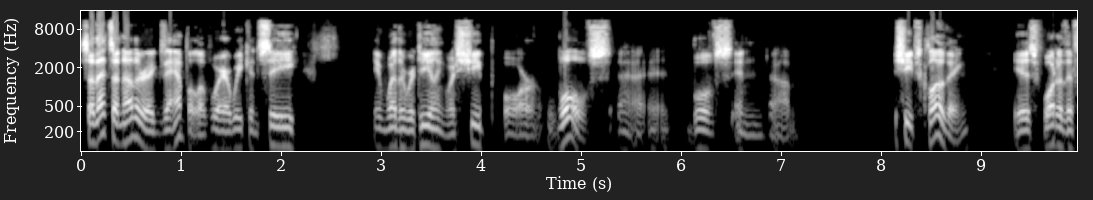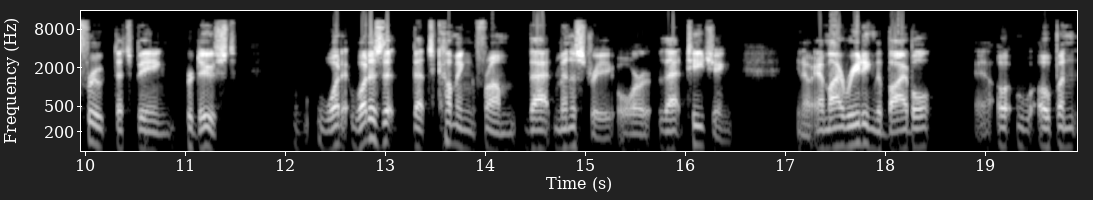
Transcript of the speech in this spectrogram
So that's another example of where we can see in whether we're dealing with sheep or wolves, uh, wolves in um, sheep's clothing, is what are the fruit that's being produced? What what is it that's coming from that ministry or that teaching? You know, am I reading the Bible uh, open?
